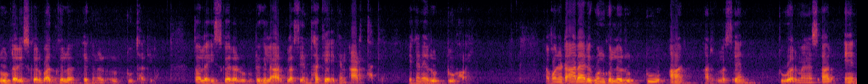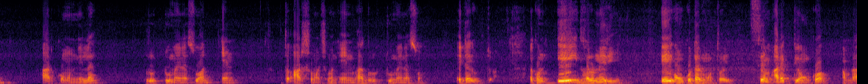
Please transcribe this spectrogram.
রুট আর স্কোয়ার বাদ গেল, এখানে রুট টু থাকল। তাহলে স্কোয়ার আর রুট উঠে গেলে আর প্লাস এন থাকে, এখানে আর থাকে। এখানে রুট টু হয়। এখন এটা আর আর গুণ করলে root two r r plus n two r minus r n r common নিলে root two minus one n তো আর সমান সমান এন ভাগ রুট টু মাইনাস ওয়ান এটাই উত্তর। এখন এই ধরনেরই এই অঙ্কটার মতোই সেম আরেকটি অঙ্ক আমরা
